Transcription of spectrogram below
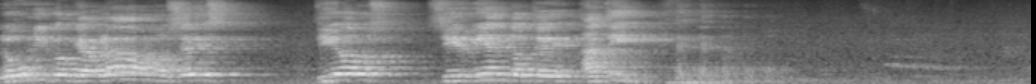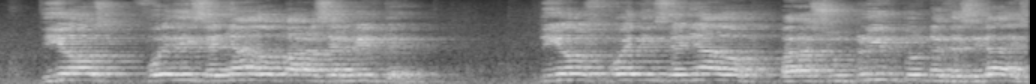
Lo único que hablábamos es Dios sirviéndote a ti. Dios fue diseñado para servirte. Dios fue diseñado para suplir tus necesidades.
